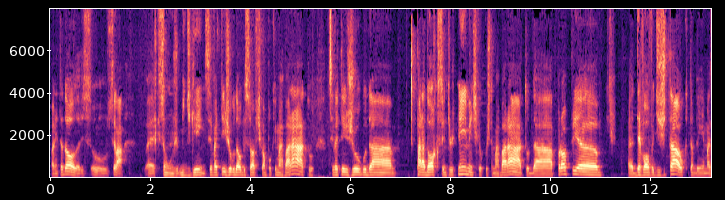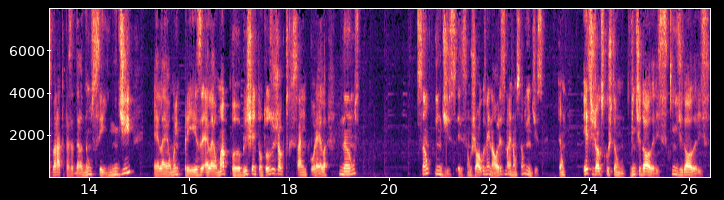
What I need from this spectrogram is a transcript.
40 dólares, ou sei lá, é, que são mid-games. Você vai ter jogo da Ubisoft que é um pouquinho mais barato. Você vai ter jogo da Paradox Entertainment que custa mais barato, da própria é, Devolver Digital que também é mais barato, apesar dela não ser indie. Ela é uma empresa, ela é uma publisher, então todos os jogos que saem por ela não são indies. Eles são jogos menores, mas não são indies. Então, esses jogos custam 20 dólares, 15 dólares,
